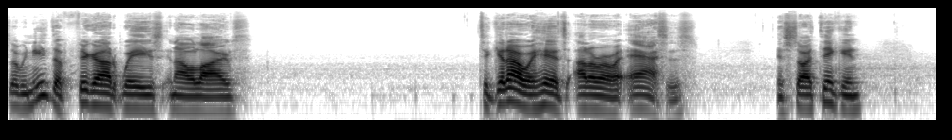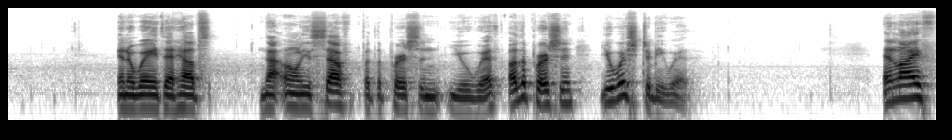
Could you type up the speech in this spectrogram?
So we need to figure out ways in our lives to get our heads out of our asses and start thinking in a way that helps not only yourself, but the person you're with or the person you wish to be with. In life,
